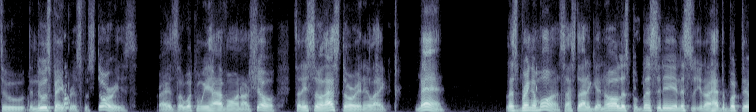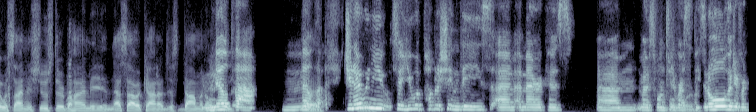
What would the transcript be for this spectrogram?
to the newspapers for stories right? So what can we have on our show? So they saw that story and they're like, man, let's bring him on. So I started getting all this publicity, and this, you know, I had the book there with Simon Schuster behind me, and that's how it kind of just dominoed. Milk that, milk yeah. that. Do you know when you so you were publishing these um America's um most wanted most recipes and all the different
